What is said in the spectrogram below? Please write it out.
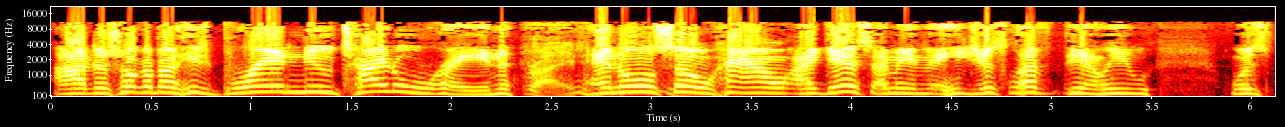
uh, to talk about his brand new title reign, Right. And also how I guess I mean he just left. You know he was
